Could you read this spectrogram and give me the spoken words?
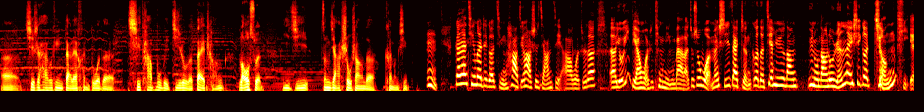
呃，其实还会给你带来很多的其他部位肌肉的代偿、劳损，以及增加受伤的可能性。嗯，刚才听的这个景浩景老师讲解啊，我觉得呃有一点我是听明白了，就是我们实际在整个的健身运动当运动当中，人类是一个整体，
